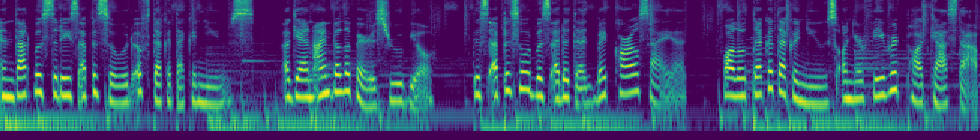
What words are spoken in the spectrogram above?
And that was today's episode of Teka Teka News. Again, I'm Bella Perez Rubio. This episode was edited by Carl Sayat. Follow Teka Teka News on your favorite podcast app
